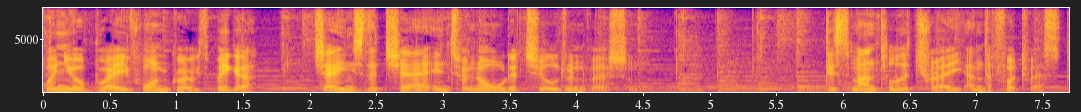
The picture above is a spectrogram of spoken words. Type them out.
When your brave one grows bigger, change the chair into an older children version. Dismantle the tray and the footrest.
